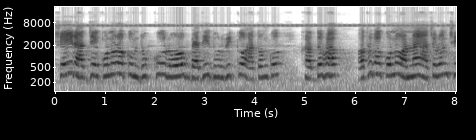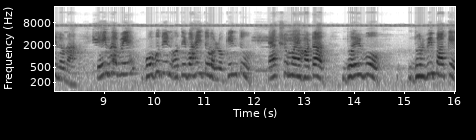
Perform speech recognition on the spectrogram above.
সেই রাজ্যে কোনো রকম দুঃখ, রোগ, ব্যাধি, দুর্ভিক্ষ, আতঙ্ক, খাদ্যভাব অথবা কোনো অন্যায় আচরণ ছিল না। এইভাবে বহুদিন অতিবাহিত হলো, কিন্তু এক সময় হঠাৎ দৈব দুর্বিপাকে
